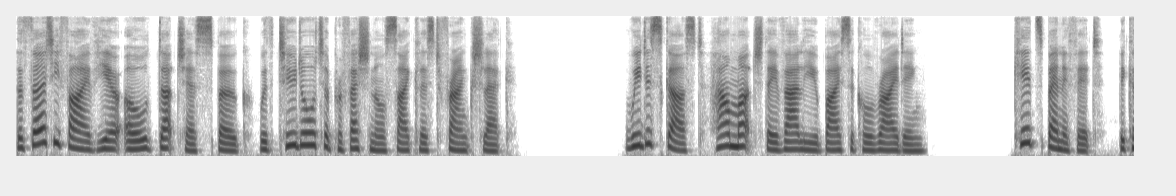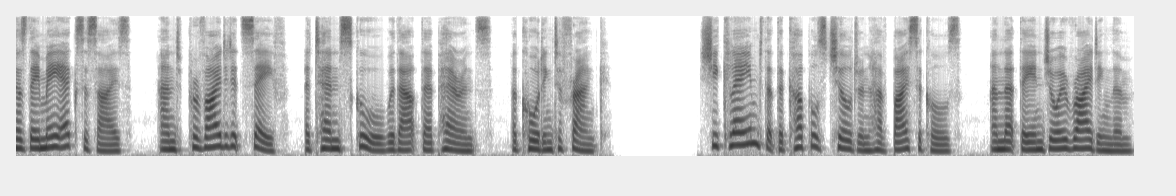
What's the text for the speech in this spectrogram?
The 35 year old Duchess spoke with two daughter professional cyclist Frank Schleck. We discussed how much they value bicycle riding. Kids benefit because they may exercise, and, provided it's safe, attend school without their parents, according to Frank. She claimed that the couple's children have bicycles, and that they enjoy riding them.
